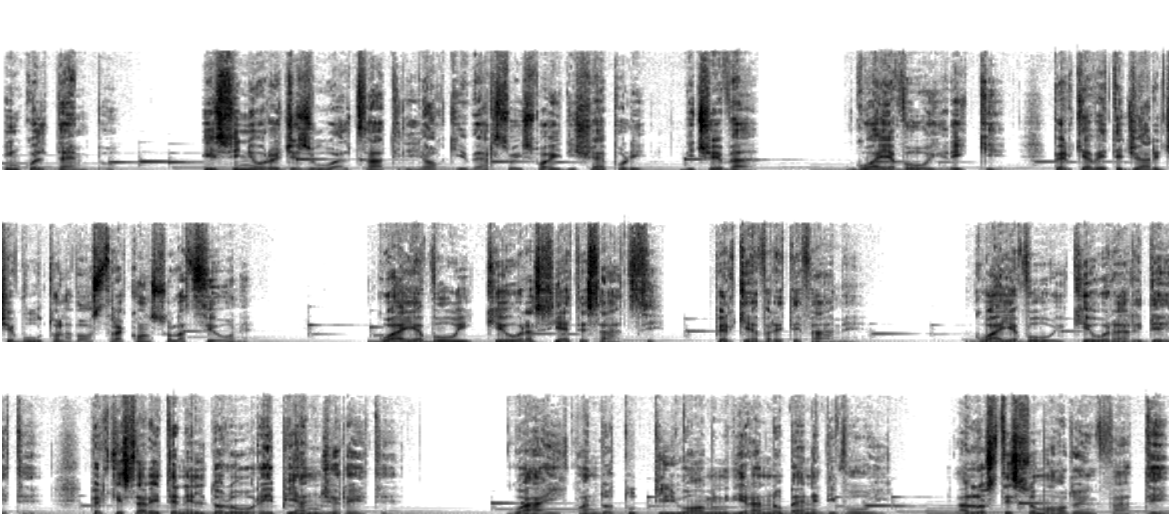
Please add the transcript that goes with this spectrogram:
In quel tempo, il Signore Gesù, alzati gli occhi verso i suoi discepoli, diceva, Guai a voi, ricchi, perché avete già ricevuto la vostra consolazione. Guai a voi che ora siete sazi, perché avrete fame. Guai a voi che ora ridete, perché sarete nel dolore e piangerete. Guai quando tutti gli uomini diranno bene di voi. Allo stesso modo, infatti,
